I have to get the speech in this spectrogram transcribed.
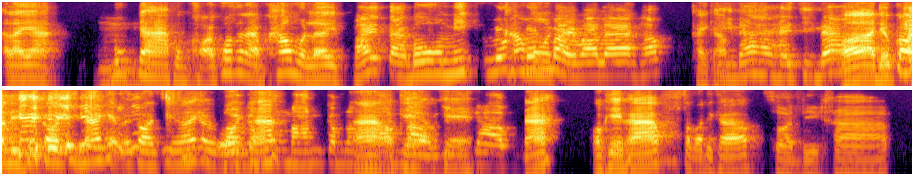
อะไรอะอืมมุกดาผมขอให้โฆษณาเข้าหมดเลยไม่แต่โบมิกรุ่นเข้าหรุ่มนดใหม่มาแรงครับ ใครครับจีน่าให้จีน่าเออเดี๋ยวก่อนดีไปก่อนจีน่าเก็บไปก่อนจีน่าเก็บไปโอ้ก่อยนกำนะลังมันกำลังอ่ามันโอเคแบบโอเคที่ทนะ โอเคครับ สวัสดีครับำสวัสดีครับ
